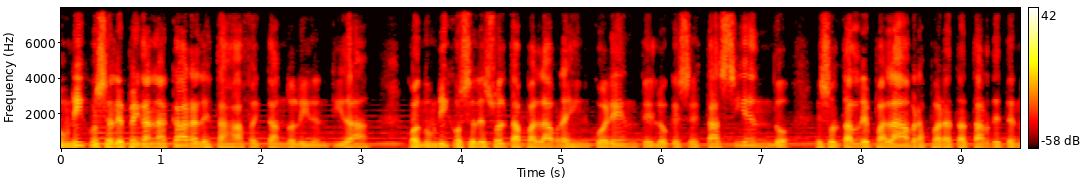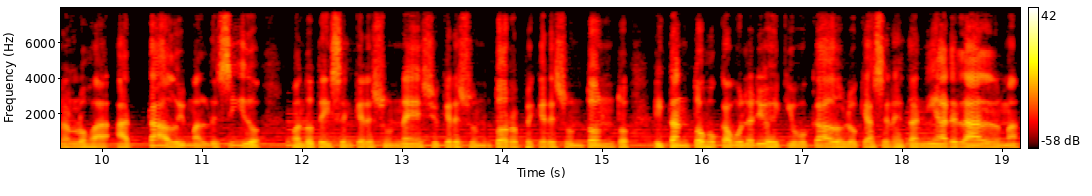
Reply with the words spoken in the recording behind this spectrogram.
a un hijo se le pega en la cara, le estás afectando la identidad. Cuando a un hijo se le suelta palabras incoherentes, lo que se está haciendo es soltarle palabras para tratar de tenerlos atado y maldecido. Cuando te dicen que eres un necio, que eres un torpe, que eres un tonto y tantos vocabularios equivocados, lo que hacen es dañar el alma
